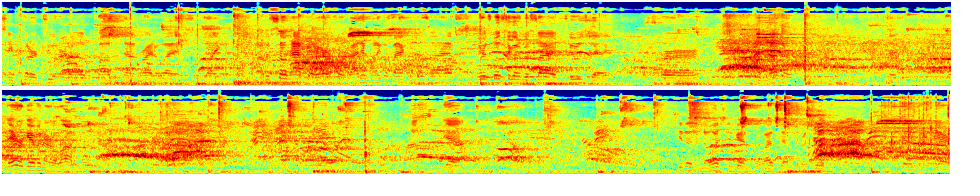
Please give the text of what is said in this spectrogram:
she put her two hundred dollar deposit down right away. She's like, I was so happy I heard from her. I didn't want to go back to Messiah. We were supposed to go to Messiah Tuesday for another. But they were giving her a lot She doesn't know what she's getting from West Chester, but she doesn't, she doesn't care.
